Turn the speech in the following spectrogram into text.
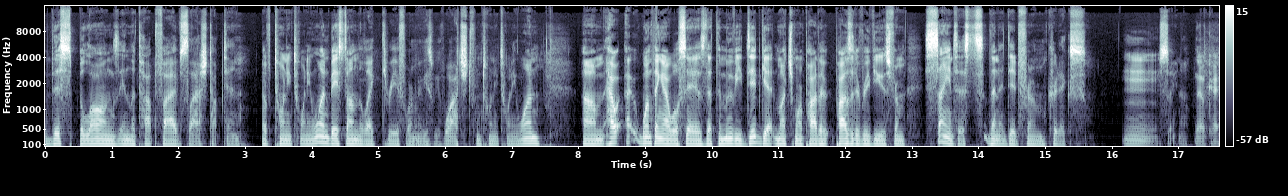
this belongs in the top five slash top 10 of 2021 based on the like three or four movies we've watched from 2021. Um, how uh, one thing I will say is that the movie did get much more poti- positive reviews from scientists than it did from critics. Mm. So you know. Okay.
